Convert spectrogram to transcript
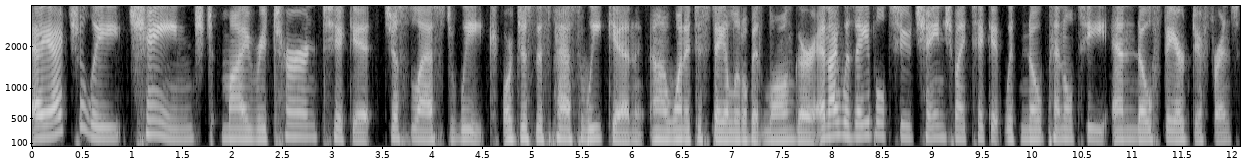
I actually changed my return ticket just last week or just this past weekend. I uh, wanted to stay a little bit longer. And I was able to change my ticket with no penalty and no fare difference.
